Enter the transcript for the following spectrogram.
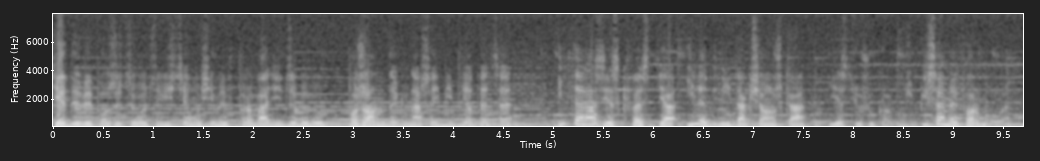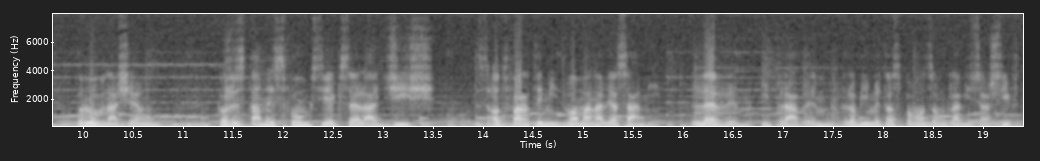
kiedy wypożyczył oczywiście musimy wprowadzić, żeby był porządek w naszej bibliotece. I teraz jest kwestia, ile dni ta książka jest już u kogoś. Piszemy formułę. Równa się. Korzystamy z funkcji Excela dziś z otwartymi dwoma nawiasami, lewym i prawym. Robimy to z pomocą klawisza Shift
